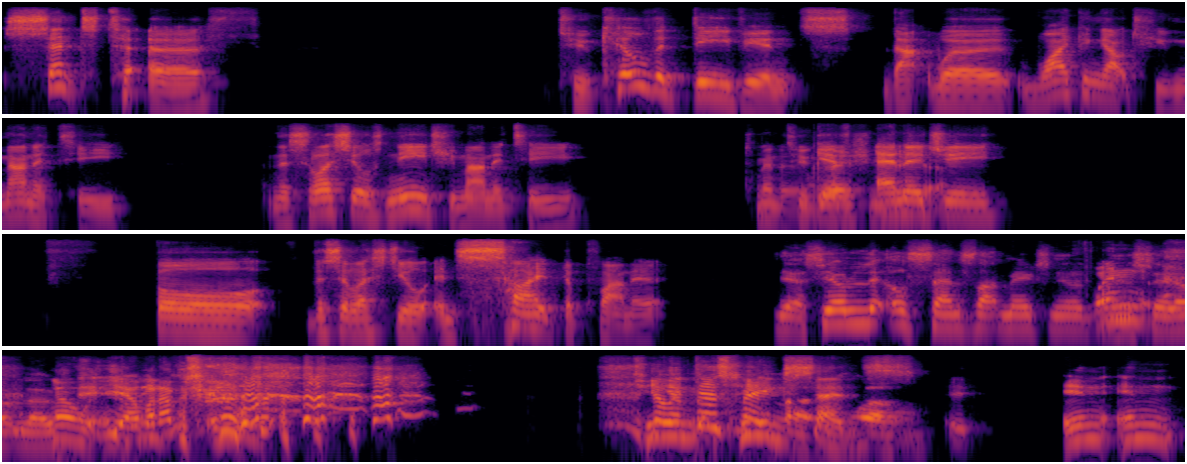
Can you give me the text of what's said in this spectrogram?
sent to Earth to kill the deviants that were wiping out humanity, and the Celestials need humanity to, to give energy bigger. for the Celestial inside the planet. Yeah, see how little sense that makes when, when you say it out loud. No, yeah, but I'm. no, it does make sense. Well, it... In in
